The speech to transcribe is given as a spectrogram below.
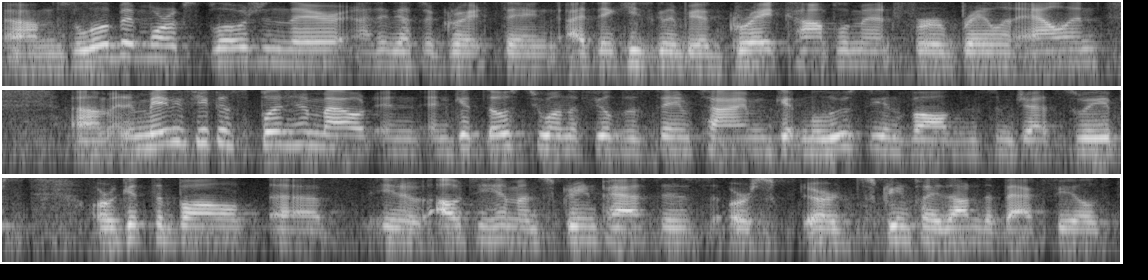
Um, there's a little bit more explosion there, and I think that's a great thing. I think he's going to be a great complement for Braylon Allen. Um, and maybe if you can split him out and, and get those two on the field at the same time, get Mellusi involved in some jet sweeps, or get the ball uh, you know, out to him on screen passes or, or screen plays out of the backfield,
